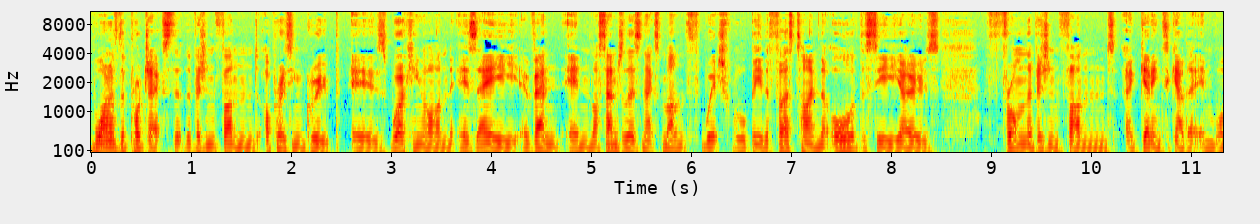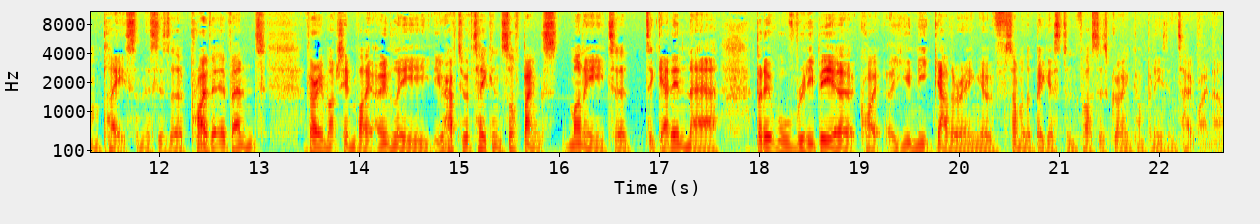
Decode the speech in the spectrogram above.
One of the projects that the Vision Fund operating group is working on is a event in Los Angeles next month, which will be the first time that all of the CEOs from the Vision Fund are getting together in one place. And this is a private event, very much invite only. You have to have taken SoftBank's money to, to get in there, but it will really be a quite a unique gathering of some of the biggest and fastest growing companies in tech right now.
